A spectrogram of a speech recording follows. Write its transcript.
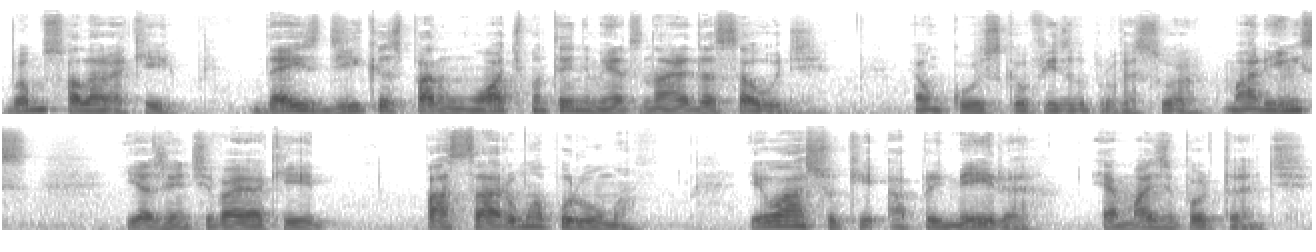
Vamos falar aqui 10 dicas para um ótimo atendimento na área da saúde. É um curso que eu fiz do professor Marins e a gente vai aqui passar uma por uma. Eu acho que a primeira é a mais importante.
